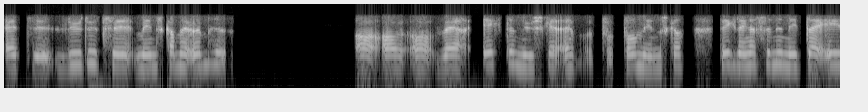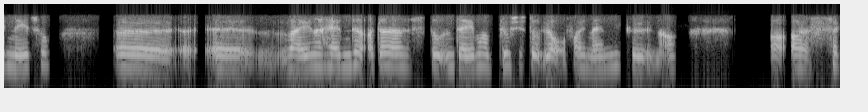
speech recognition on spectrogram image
at øh, lytte til mennesker med ømhed. og, og, og være ægte nysgerrig på, på mennesker. Det er ikke længere siden end i dag i Netto, øh, øh, var inde og handle, og der stod en dame, og pludselig stod vi over for hinanden i køen, og, og, og så,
